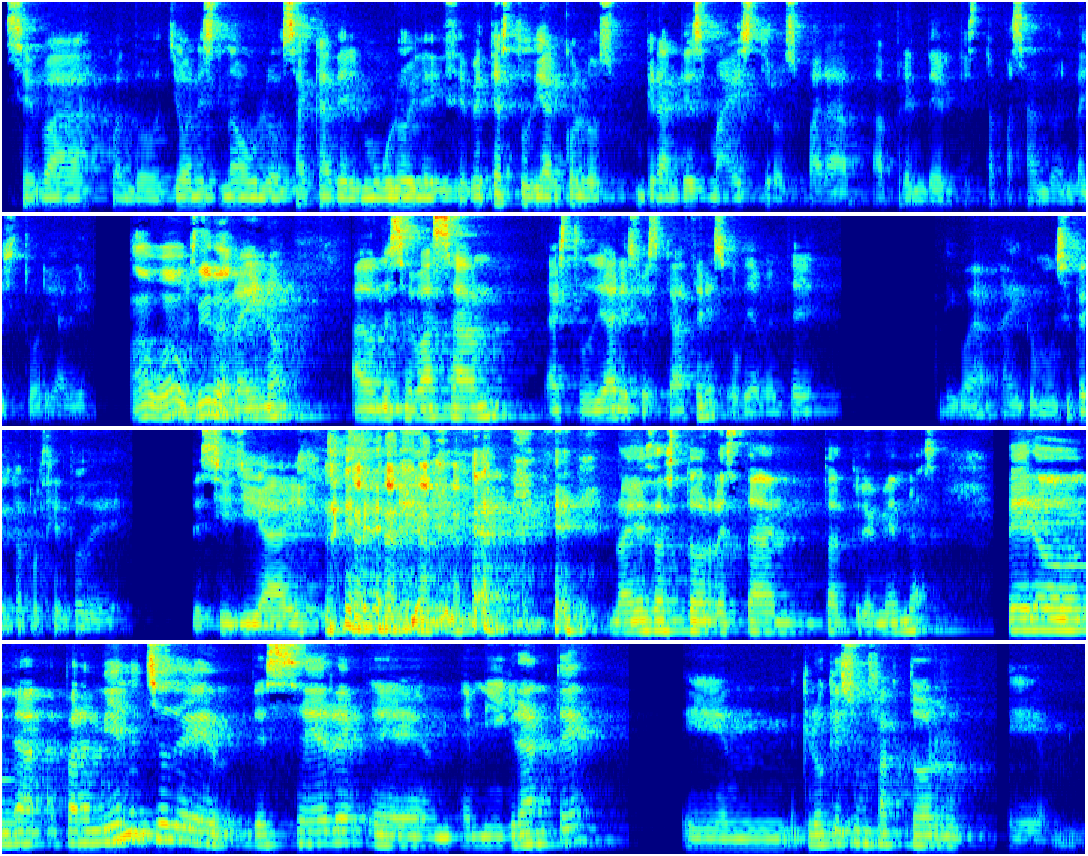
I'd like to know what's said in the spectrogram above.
se va cuando Jon Snow lo saca del muro y le dice, vete a estudiar con los grandes maestros para aprender qué está pasando en la historia de ah, wow, nuestro reino. A donde se va Sam a estudiar, eso es Cáceres, obviamente, digo, hay como un 70% de, de CGI, no hay esas torres tan, tan tremendas. Pero ah, para mí el hecho de, de ser eh, emigrante eh, creo que es un factor eh,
